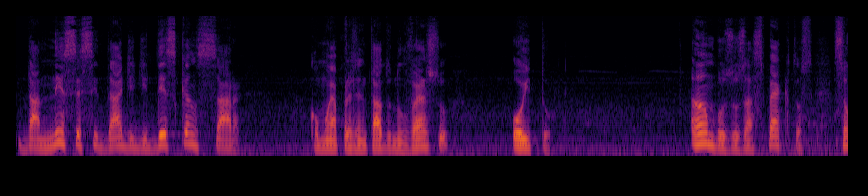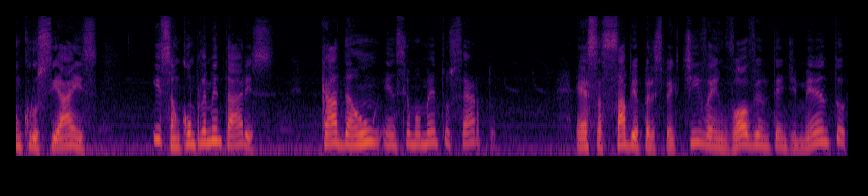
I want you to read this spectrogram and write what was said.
da necessidade de descansar, como é apresentado no verso 8. Ambos os aspectos são cruciais e são complementares, cada um em seu momento certo. Essa sábia perspectiva envolve o entendimento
